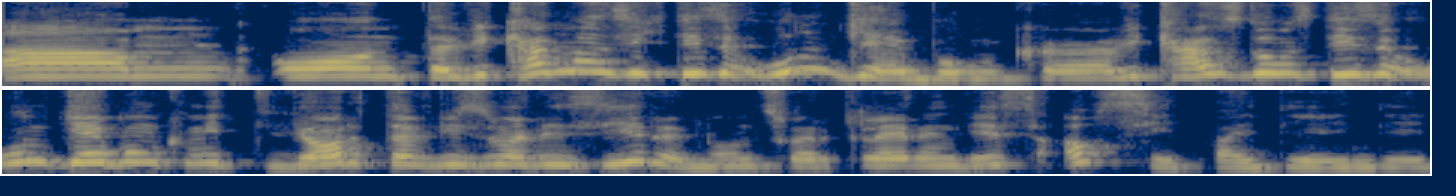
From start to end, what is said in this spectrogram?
Ähm, und wie kann man sich diese Umgebung, äh, wie kannst du uns diese Umgebung mit Wörtern visualisieren und zu erklären, wie es aussieht bei dir in die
